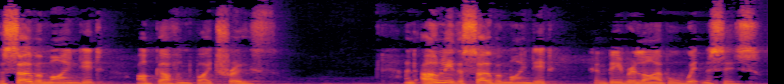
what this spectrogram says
The sober minded are governed by truth. And only the sober minded can be reliable witnesses.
